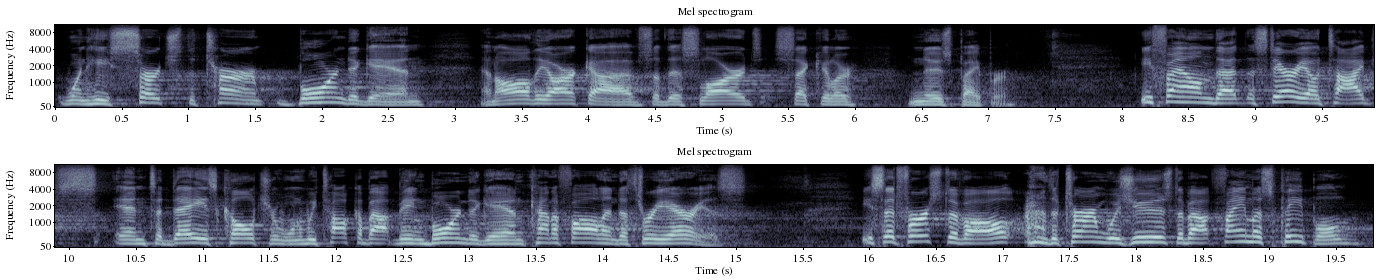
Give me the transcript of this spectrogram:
when he searched the term born again in all the archives of this large secular newspaper. He found that the stereotypes in today's culture, when we talk about being born again, kind of fall into three areas. He said, first of all, the term was used about famous people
